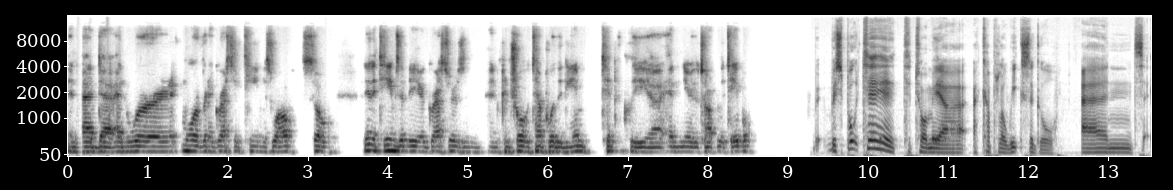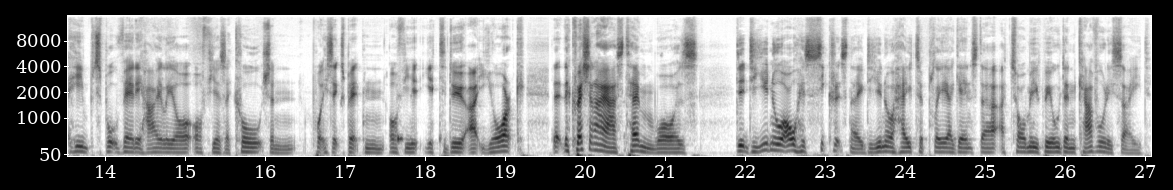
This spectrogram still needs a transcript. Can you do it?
and had, uh, and we're more of an aggressive team as well. So I think the teams that the aggressors and, and control the tempo of the game typically uh, end near the top of the table. We spoke to, to Tommy a, a couple of weeks ago and he spoke very highly of, you as a coach and what he's expecting of you, you to do at York. The, the question I asked him was, do, do, you know all his secrets now? Do you know how to play against a, a Tommy Wheeldon cavalry side?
